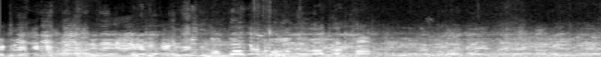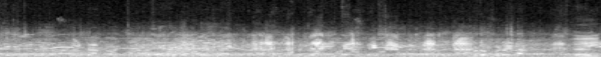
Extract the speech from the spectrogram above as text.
ಹೆಣ್ಬೇಕು ಏಯ್.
